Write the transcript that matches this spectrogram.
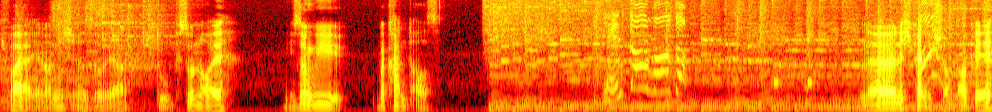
Ich war ja noch nicht also ja. Du bist so neu? Ist irgendwie bekannt aus Ne, ich kann ich schon, okay.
